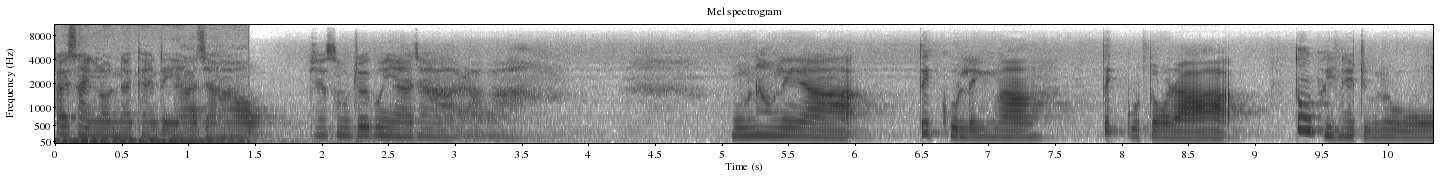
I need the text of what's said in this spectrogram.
တိုက်ဆိုင်လုံးနဲ့ကန်တရားကြောင့်ပြန်ဆုံတွေ့ခွင့်ရကြရတာပါမိုးနှောင်းလေးကတစ်ကိုလိမ့်မှာတစ်ကိုတော်တာသူ့ဖေနဲ့တူလို့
